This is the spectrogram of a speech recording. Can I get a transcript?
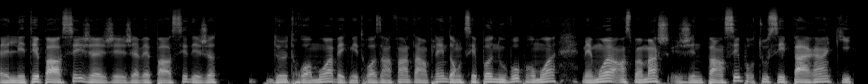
euh, l'été passé, j'avais passé déjà deux, trois mois avec mes trois enfants en temps plein, donc c'est pas nouveau pour moi. Mais moi, en ce moment, j'ai une pensée pour tous ces parents qui,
